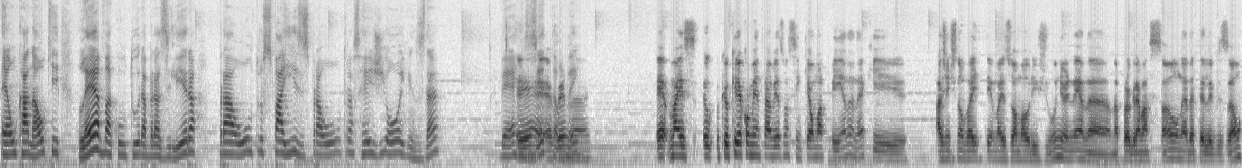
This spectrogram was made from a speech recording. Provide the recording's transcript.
é um canal que leva a cultura brasileira para outros países, para outras regiões, né? BRZ é, é também. Verdade. É, mas eu, o que eu queria comentar mesmo assim, que é uma pena, né, que a gente não vai ter mais o Amaury Júnior, né, na, na programação, né, da televisão,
